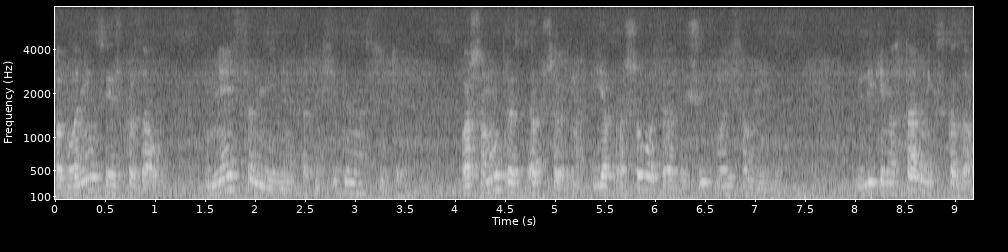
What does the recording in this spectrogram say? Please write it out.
поклонился и сказал, «У меня есть сомнения относительно сутры. Ваша мудрость обширна, и я прошу вас разрешить мои сомнения». Великий наставник сказал,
